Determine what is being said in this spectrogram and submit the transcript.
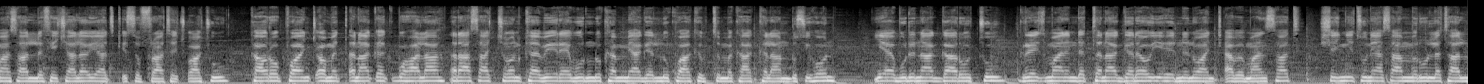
ማሳለፍ የቻለው የአጥቂ ስፍራ ተጫዋቹ ከአውሮፓ ዋንጫው መጠናቀቅ በኋላ ራሳቸውን ከብሔራዊ ቡድኑ ከሚያገሉ ከዋክብት መካከል አንዱ ሲሆን የቡድን አጋሮቹ ግሬዝማን እንደተናገረው ይህንን ዋንጫ በማንሳት ሽኝቱን ያሳምሩለታል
